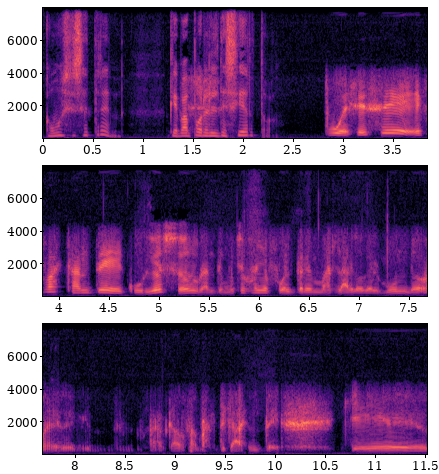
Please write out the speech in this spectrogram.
¿Cómo es ese tren? ¿Que va por el desierto? Pues ese es bastante curioso. Durante muchos años fue el tren más largo del mundo. Eh, alcanza prácticamente que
